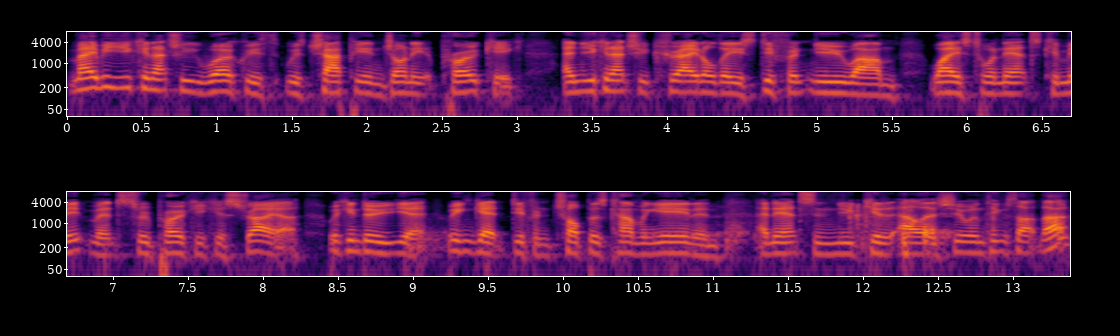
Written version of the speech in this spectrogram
maybe you can actually work with with Chappie and Johnny at ProKick, and you can actually create all these different new um, ways to announce commitments through ProKick Australia. We can do, yeah, we can get different choppers coming in and announcing the new kid at LSU and things like that.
